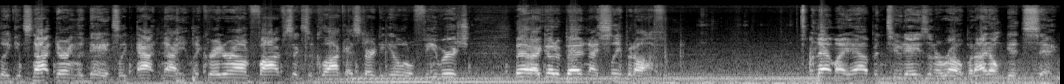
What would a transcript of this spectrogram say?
Like it's not during the day; it's like at night. Like right around five, six o'clock, I start to get a little feverish. Then I go to bed and I sleep it off. And that might happen two days in a row, but I don't get sick.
